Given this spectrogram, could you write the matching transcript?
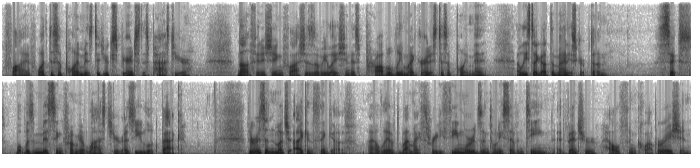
5. What disappointments did you experience this past year? Not finishing Flashes of Elation is probably my greatest disappointment. At least I got the manuscript done. 6. What was missing from your last year as you look back? There isn't much I can think of. I lived by my three theme words in 2017 adventure, health, and collaboration.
